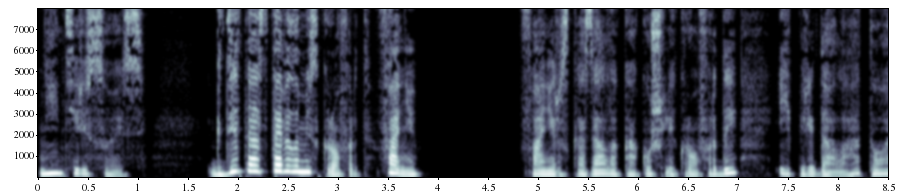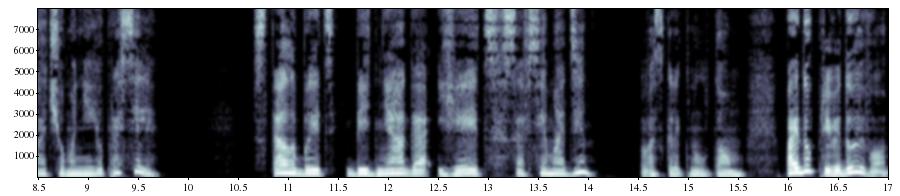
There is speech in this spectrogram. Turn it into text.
не интересуясь. «Где ты оставила мисс Крофорд, Фанни?» Фанни рассказала, как ушли Крофорды, и передала то, о чем они ее просили. «Стало быть, бедняга Йейтс совсем один», воскликнул Том. Пойду приведу его.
